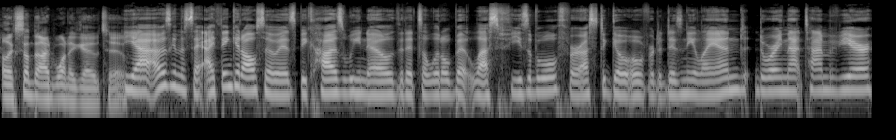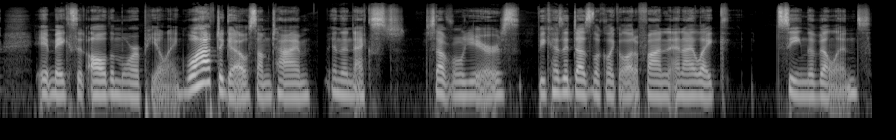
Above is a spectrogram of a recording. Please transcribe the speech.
like something I'd want to go to. Yeah, I was going to say, I think it also is because we know that it's a little bit less feasible for us to go over to Disneyland during that time of year. It makes it all the more appealing. We'll have to go sometime in the next several years because it does look like a lot of fun and I like seeing the villains.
